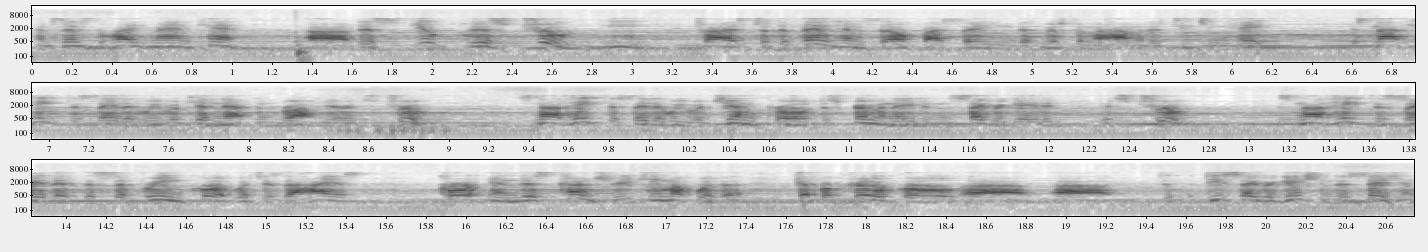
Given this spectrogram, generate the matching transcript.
And since the white man can't uh, dispute this truth, he tries to defend himself by saying that Mr. Muhammad is teaching hate. It's not hate to say that we were kidnapped and brought here. It's true. It's not hate to say that we were Jim Crow, discriminated and segregated. It's true. It's not hate to say that the Supreme Court, which is the highest court in this country, came up with a hypocritical uh, uh, desegregation decision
